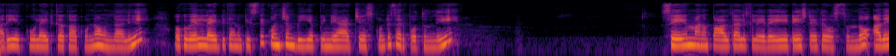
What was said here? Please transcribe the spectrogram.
మరీ ఎక్కువ లైట్గా కాకుండా ఉండాలి. ఒకవేళ లైట్గా అనిపిస్తే కొంచెం బియ్య పిండి యాడ్ చేసుకుంటే సరిపోతుంది. సేమ్ మన పాల లేదా ఏ టేస్ట్ అయితే వస్తుందో అదే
